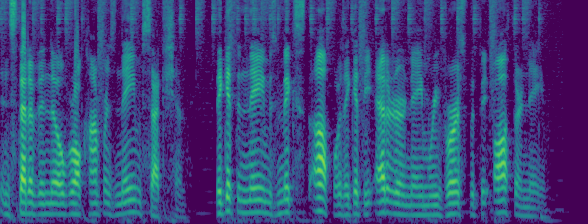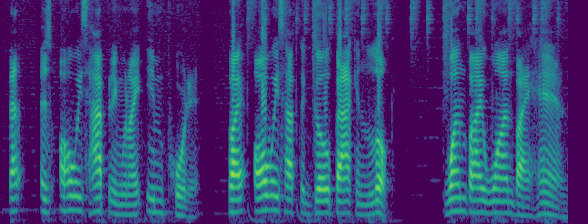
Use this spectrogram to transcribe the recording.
instead of in the overall conference name section. They get the names mixed up or they get the editor name reversed with the author name. That is always happening when I import it. So I always have to go back and look one by one by hand.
